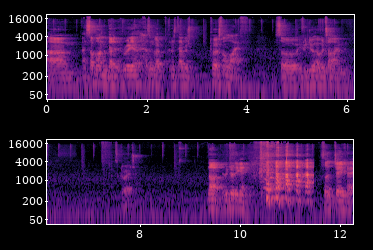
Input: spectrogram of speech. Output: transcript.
Um, and someone that really hasn't got an established personal life. So if you do overtime, it's great. No, let me do it again. so JK,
